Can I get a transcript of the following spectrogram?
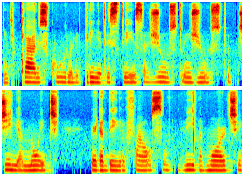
entre o claro e escuro, alegria, tristeza, justo, injusto, dia, noite, verdadeiro, falso, vida, morte,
